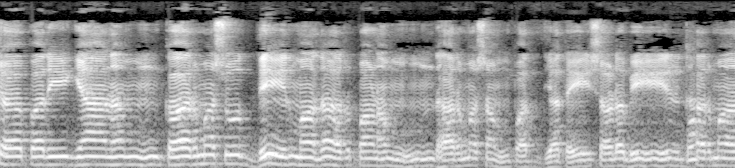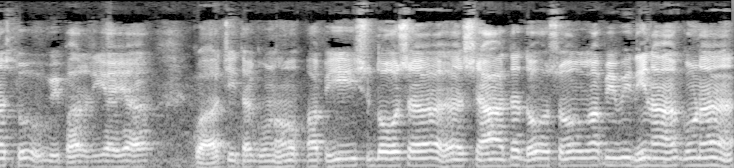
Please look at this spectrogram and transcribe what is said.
च परिज्ञानं कर्मशुद्धिर्मदर्पणं धर्मसम्पद्यते षड्भिर्धर्मस्तु विपर्यय। क्वचित् गुणोऽपि दोष स्याद्दोषोऽपि विधिना गुण।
